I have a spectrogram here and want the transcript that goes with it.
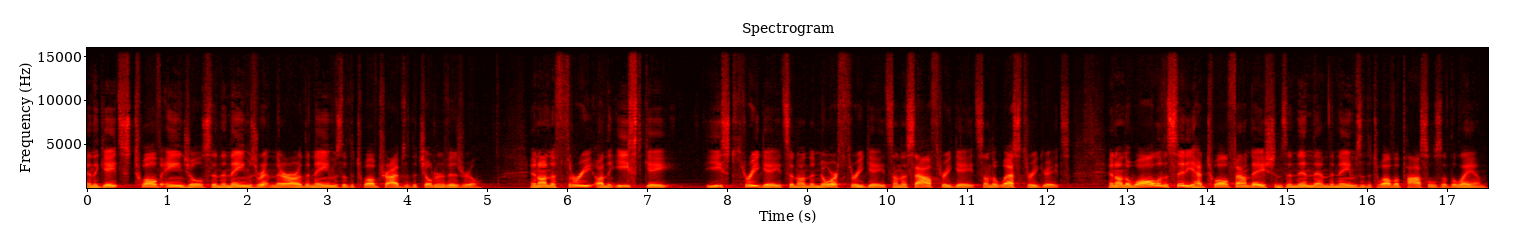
and the gates 12 angels, and the names written there are the names of the 12 tribes of the children of Israel. And on the three on the east gate east three gates, and on the north three gates, on the south three gates, on the west three gates. And on the wall of the city had 12 foundations, and in them the names of the 12 apostles of the Lamb.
